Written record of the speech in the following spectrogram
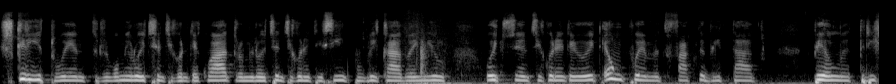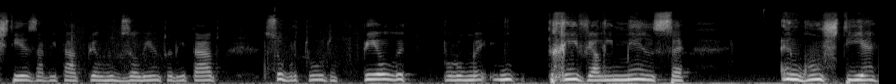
escrito entre 1844 ou 1845, publicado em 1848. É um poema, de facto, habitado pela tristeza, habitado pelo desalento, habitado, sobretudo, pela, por uma terrível, imensa angústia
